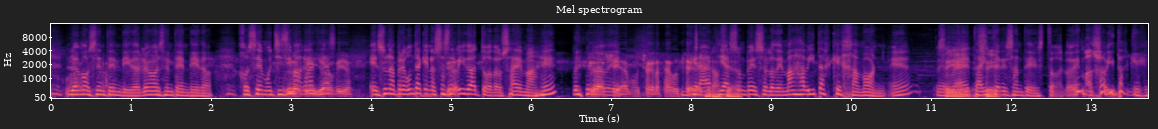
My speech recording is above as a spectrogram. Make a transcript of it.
lo hemos entendido, lo hemos entendido. José, muchísimas pillo, gracias. Es una pregunta que nos ha servido a todos, además, ¿eh? De- Gracias, muchas gracias a ustedes. Gracias, Gracias. un beso. Lo de más hábitats que jamón, ¿eh? Sí, Está sí. interesante esto, lo de más hábitats que,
